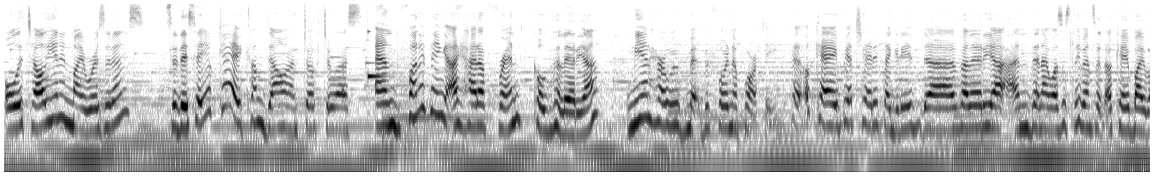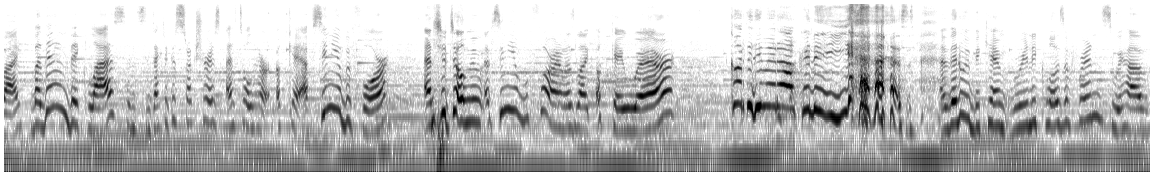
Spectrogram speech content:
all Italian in my residence. So they say, okay, come down and talk to us. And funny thing, I had a friend called Valeria. Me and her, we've met before in a party. Okay, piacere, Tagrid, uh, Valeria, and then I was asleep and said, okay, bye-bye. But then in the class, in syntactical structures, I told her, okay, I've seen you before. And she told me, I've seen you before. And I was like, okay, where? Corte di Miracoli, yes! And then we became really close friends. We have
